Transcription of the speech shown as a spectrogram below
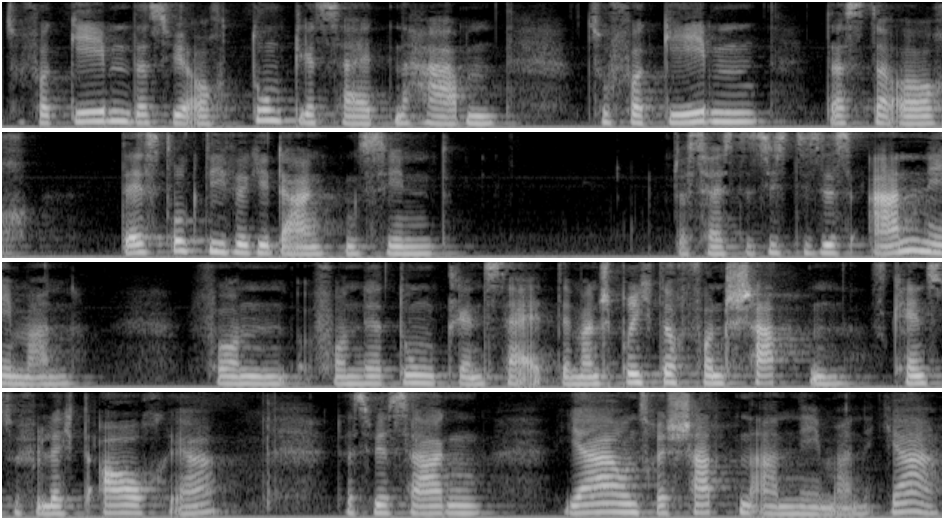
Zu vergeben, dass wir auch dunkle Seiten haben. Zu vergeben, dass da auch destruktive Gedanken sind. Das heißt, es ist dieses Annehmen von, von der dunklen Seite. Man spricht auch von Schatten. Das kennst du vielleicht auch, ja? Dass wir sagen, ja, unsere Schatten annehmen. Ja,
